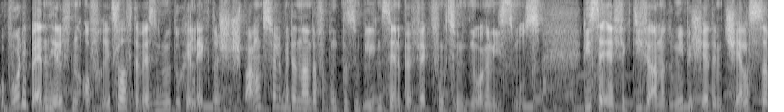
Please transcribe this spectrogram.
Obwohl die beiden Hälften auf rätselhafte Weise nur durch elektrische Spannungsfälle miteinander verbunden sind, bilden sie einen perfekt funktionierenden Organismus. Diese effektive Anatomie beschert dem Chelsea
